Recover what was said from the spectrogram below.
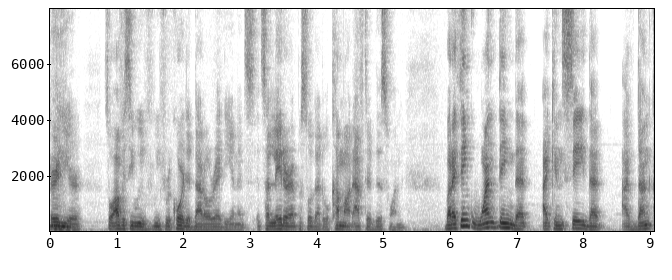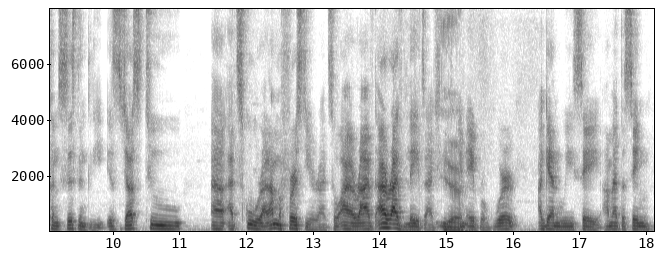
earlier. So obviously we've we've recorded that already and it's it's a later episode that will come out after this one. But I think one thing that I can say that I've done consistently is just to uh, at school, right? I'm a first year, right? So I arrived. I arrived late actually Yeah. in April. Where again we say I'm at the same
